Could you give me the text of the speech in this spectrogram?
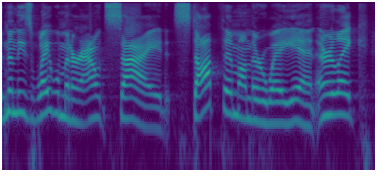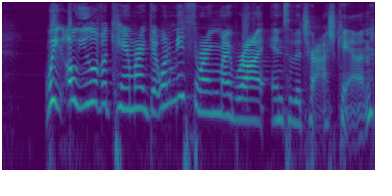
But then these white women are outside, stop them on their way in, and are like, wait, oh, you have a camera? Get one of me throwing my bra into the trash can.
